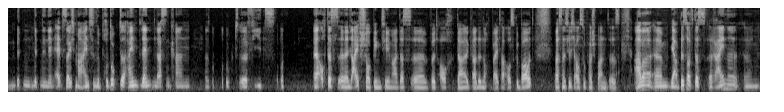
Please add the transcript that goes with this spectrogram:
mitten, mitten in den Ads, sage ich mal, einzelne Produkte einblenden lassen kann, also Produktfeeds und äh, auch das äh, Live-Shopping-Thema, das äh, wird auch da gerade noch weiter ausgebaut, was natürlich auch super spannend ist. Aber ähm, ja, bis auf das reine, ähm,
